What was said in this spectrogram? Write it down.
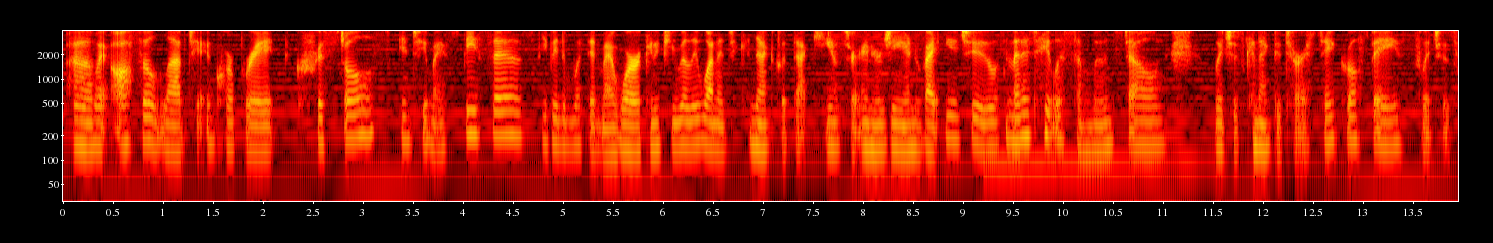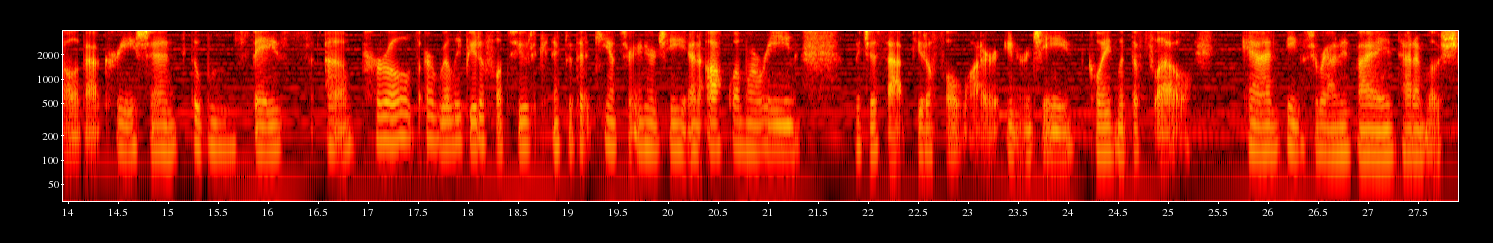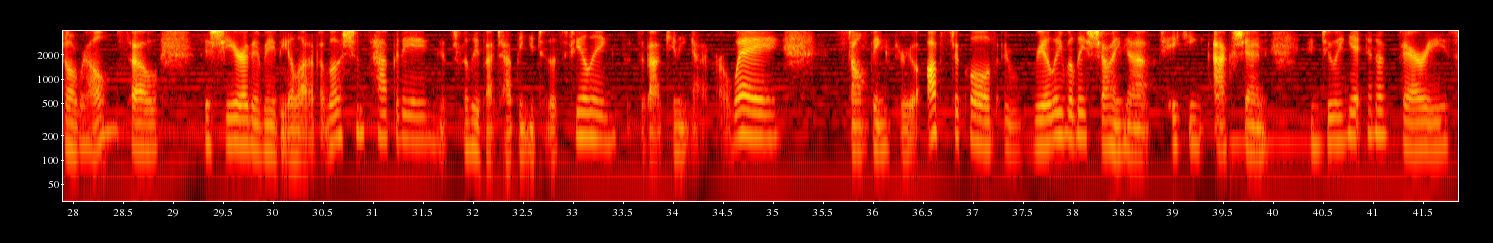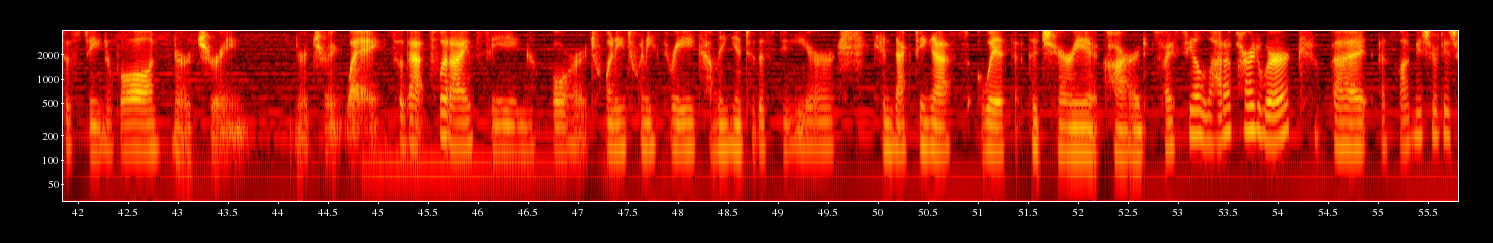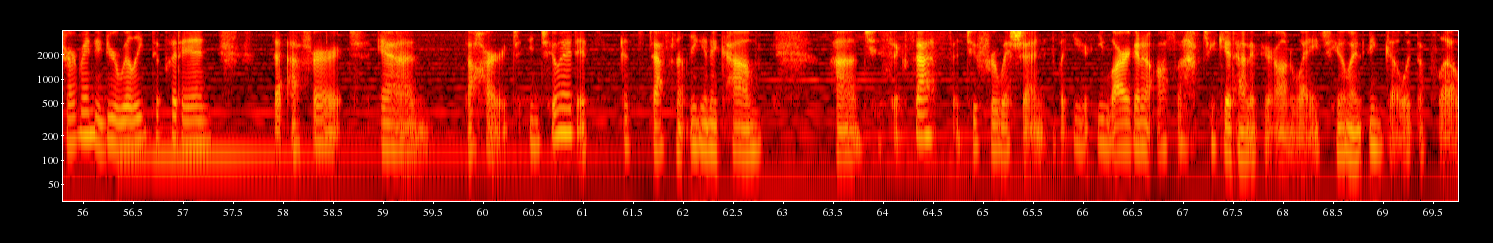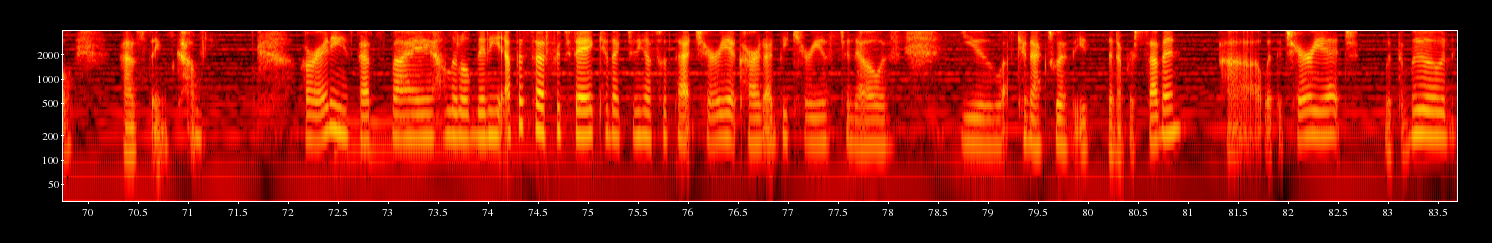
Um, I also love to incorporate crystals into my spaces, even within my work. And if you really wanted to connect with that Cancer energy, I invite you to meditate with some moonstone, which is connected to our sacral space, which is all about creation, the womb space. Um, pearls are really beautiful too to connect with that Cancer energy, and aquamarine, which is that beautiful water energy going with the flow and being surrounded by that emotional realm. So, this year, there may be a lot of emotions happening. It's really about tapping into those feelings, it's about getting out of our way, stomping through obstacles, and really, really showing up, taking action, and doing it in a very sustainable, and nurturing nurturing way. So that's what I'm seeing for 2023 coming into this new year, connecting us with the chariot card. So I see a lot of hard work, but as long as you're determined and you're willing to put in the effort and the heart into it, it's it's definitely going to come um, to success and to fruition. But you you are going to also have to get out of your own way too and, and go with the flow as things come. Alrighty, that's my little mini episode for today, connecting us with that chariot card. I'd be curious to know if you connect with the number seven, uh, with the chariot, with the moon,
